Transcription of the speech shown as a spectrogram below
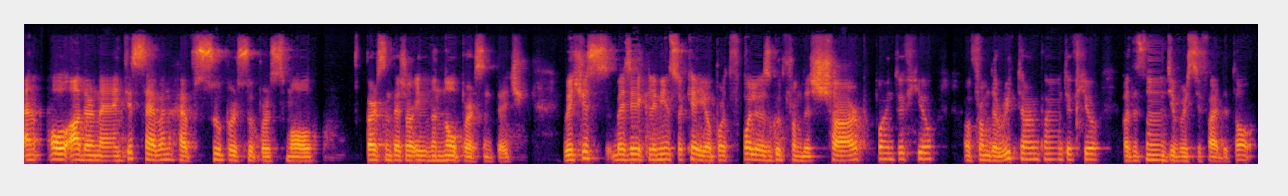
And all other 97 have super, super small percentage or even no percentage, which is basically means, okay, your portfolio is good from the Sharpe point of view or from the return point of view, but it's not diversified at all.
